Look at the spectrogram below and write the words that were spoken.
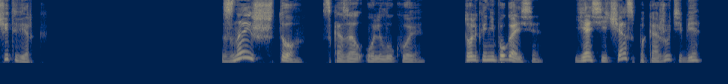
Четверг. «Знаешь что?» — сказал Оля Лукоя. «Только не пугайся. Я сейчас покажу тебе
